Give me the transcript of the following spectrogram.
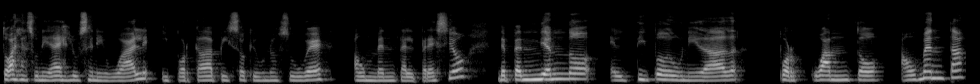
todas las unidades lucen igual y por cada piso que uno sube aumenta el precio, dependiendo el tipo de unidad por cuánto aumenta,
